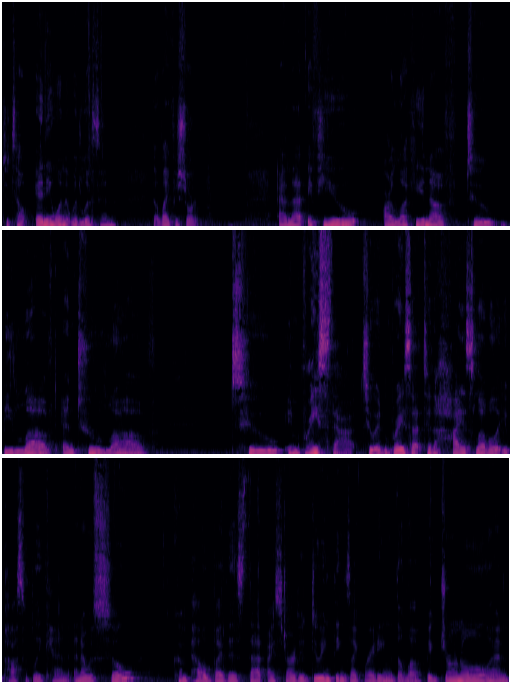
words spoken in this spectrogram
to tell anyone that would listen that life is short, and that if you are lucky enough to be loved and to love, to embrace that, to embrace that to the highest level that you possibly can. And I was so compelled by this that I started doing things like writing the Love Big Journal and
